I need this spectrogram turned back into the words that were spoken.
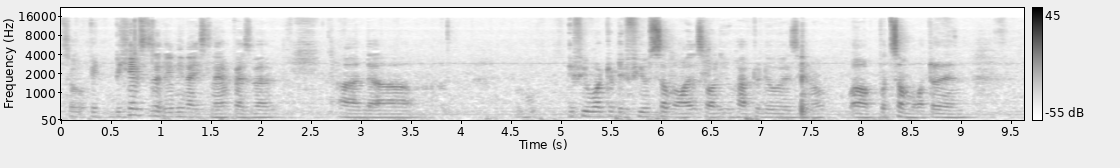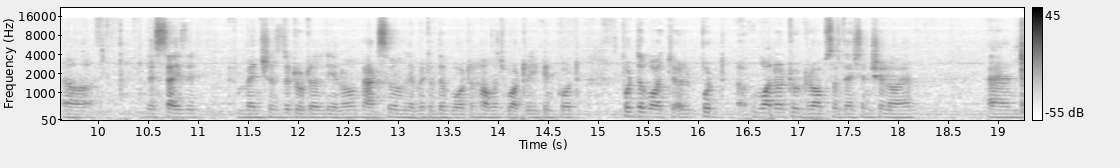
So it behaves as a really nice lamp as well. And uh, if you want to diffuse some oils all you have to do is you know uh, put some water in. Uh, this size it mentions the total you know maximum limit of the water how much water you can put. Put the water put one or two drops of the essential oil and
